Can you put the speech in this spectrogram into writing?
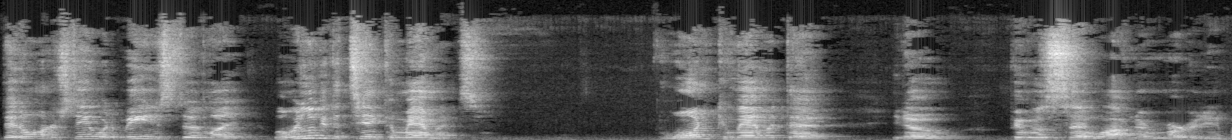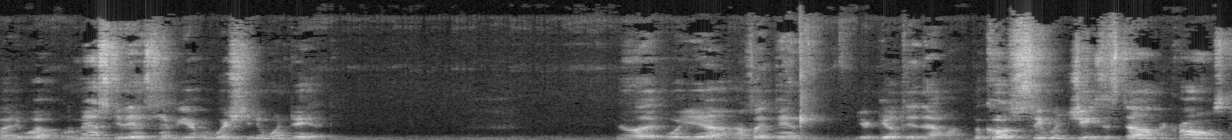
they don't understand what it means to like, when we look at the Ten Commandments, one commandment that, you know, people say, well, I've never murdered anybody. Well, let me ask you this. Have you ever wished anyone dead? You're like, well, yeah. I was like, then you're guilty of that one. Because, see, when Jesus died on the cross,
